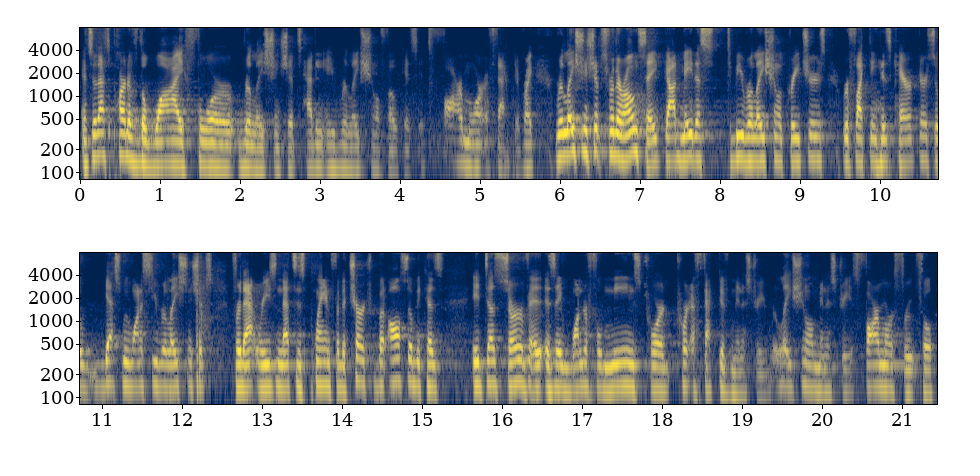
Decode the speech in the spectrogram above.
And so that's part of the why for relationships, having a relational focus. It's far more effective, right? Relationships for their own sake. God made us to be relational creatures reflecting his character. So, yes, we want to see relationships for that reason. That's his plan for the church, but also because it does serve as a wonderful means toward, toward effective ministry. Relational ministry is far more fruitful,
